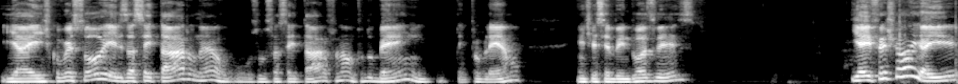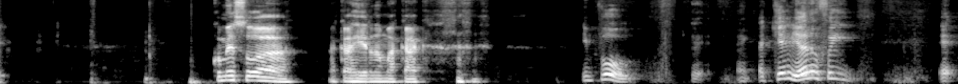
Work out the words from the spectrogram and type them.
E aí a gente conversou e eles aceitaram, né? Os russos aceitaram. Falei, não, tudo bem, não tem problema. A gente recebeu em duas vezes. E aí fechou. E aí começou a, a carreira na macaca. E, pô, Aquele ano foi. É,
